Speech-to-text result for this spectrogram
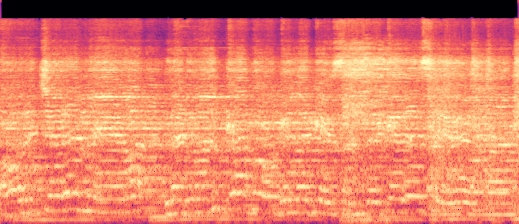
और चरण में लड़वन का भोग लगे संत कर सेवा।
